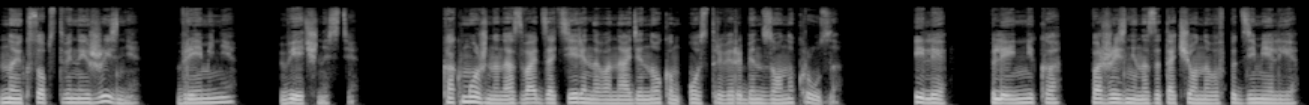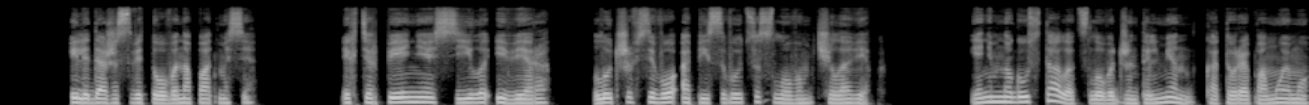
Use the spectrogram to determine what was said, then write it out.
но и к собственной жизни, времени, вечности. Как можно назвать затерянного на одиноком острове Робинзона Круза? Или пленника, пожизненно заточенного в подземелье? Или даже святого на Патмосе? Их терпение, сила и вера лучше всего описываются словом «человек». Я немного устала от слова «джентльмен», которое, по-моему,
